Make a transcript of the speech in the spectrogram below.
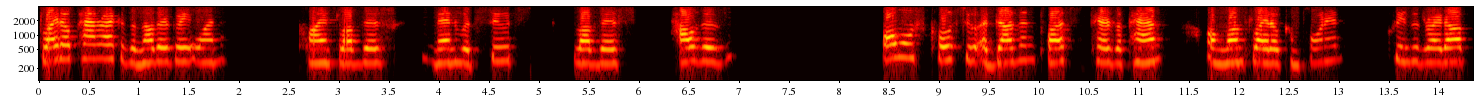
Slide out pan rack is another great one. Clients love this. Men with suits love this houses almost close to a dozen plus pairs of pants on one slide out component, cleans it right up,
